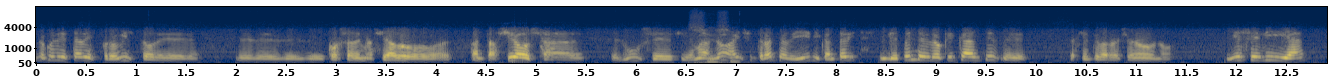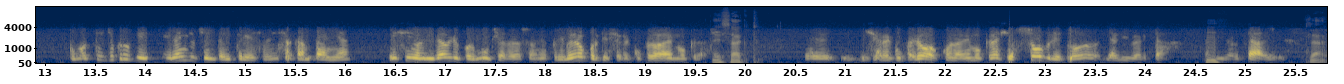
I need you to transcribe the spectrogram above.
lo que está desprovisto de, de, cosas demasiado fantasiosas, de luces y demás. Sí, no, ahí se trata de ir y cantar y depende de lo que cantes, eh, la gente va a reaccionar o no. Y ese día, como yo creo que el año 83, esa campaña, es inolvidable por muchas razones. Primero porque se recuperó la democracia. Exacto. Eh, y se recuperó con la democracia, sobre todo la libertad, las Mm. libertades, Claro.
